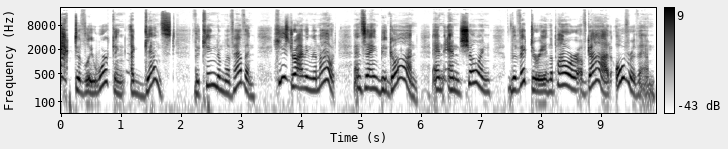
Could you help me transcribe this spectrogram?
actively working against the kingdom of heaven, he's driving them out and saying, Be gone, and, and showing the victory and the power of God over them.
